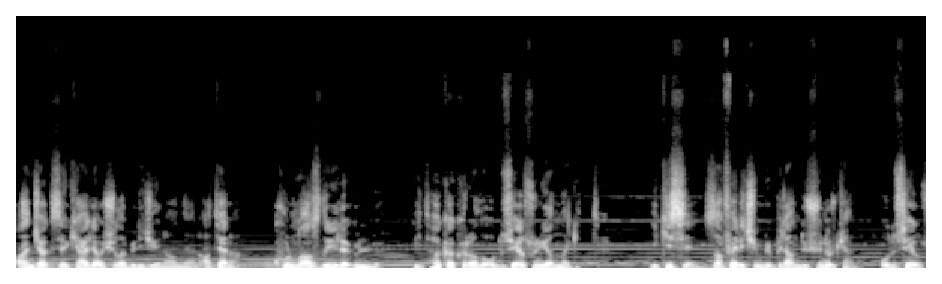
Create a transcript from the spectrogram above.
ancak zeka ile aşılabileceğini anlayan Athena, kurnazlığıyla ünlü İthaka kralı Odysseus'un yanına gitti. İkisi zafer için bir plan düşünürken Odysseus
